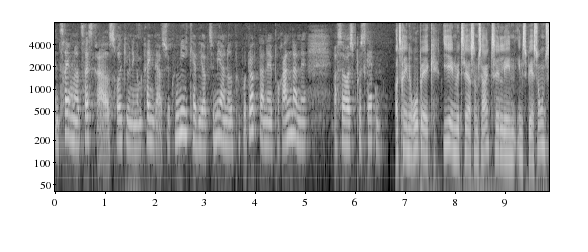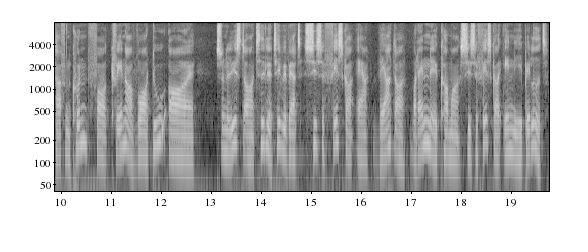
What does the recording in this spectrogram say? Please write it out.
en 360-graders rådgivning omkring deres økonomi, kan vi optimere noget på produkterne, på renterne, og så også på skatten. Og Trine Robæk, I inviterer som sagt til en inspirationsaften kun for kvinder, hvor du og øh, journalist og tidligere tv-vært Sisse Fisker er værter. Hvordan øh, kommer Sisse Fisker ind i billedet?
